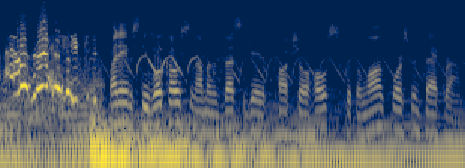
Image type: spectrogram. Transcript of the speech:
I was raped. My name is Steve Wilkos, and I'm an investigative talk show host with a law enforcement background.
